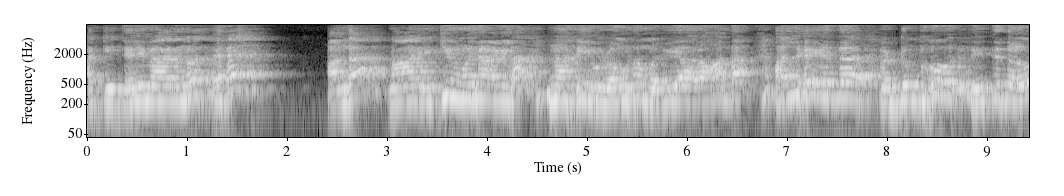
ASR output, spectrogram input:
ಅಕ್ಕಿ ತಲೆ ಮ್ಯಾಲ "ಏಹೆ, ಅಂದ ನಾ ಇಕ್ಕಿನ ಮದುವೆ ಆಗಿಲ್ಲ ನಾ ಇವ್ರ ಅವನ ಮದುವೆ ಆಗ ಅಂದ. ಅಲ್ಲೇ ಇದ್ದ ಡುಬ್ಬು ನಿಂತಿದ್ದಳು,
